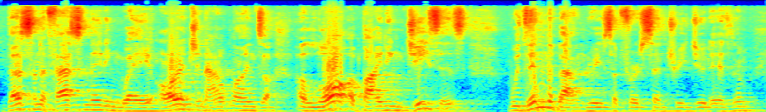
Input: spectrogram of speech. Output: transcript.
Thus, in a fascinating way, Origen outlines a, a law abiding Jesus within the boundaries of first century Judaism,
